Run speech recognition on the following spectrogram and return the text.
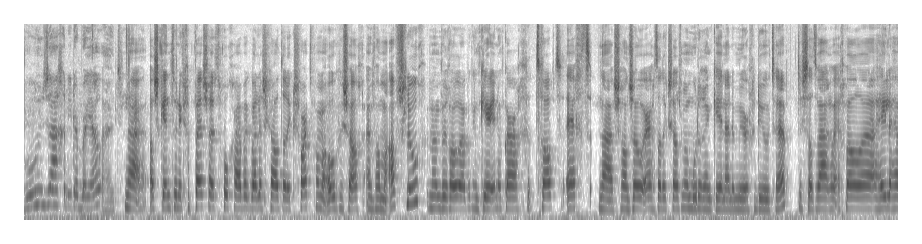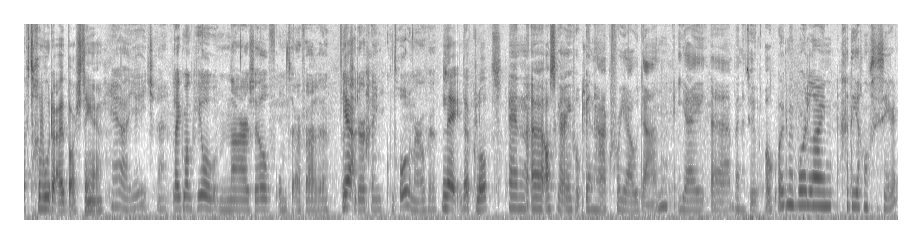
hoe zagen die er bij jou uit? Nou, als kind toen ik gepest werd vroeger heb ik wel eens gehad dat ik zwart voor mijn ogen zag en van me afsloeg. Mijn bureau heb ik een keer in elkaar getrapt. Echt, nou, van zo erg dat ik zelfs mijn moeder een keer naar de muur geduwd heb. Dus dat waren echt wel uh, hele heftige woedeuitbarstingen. Ja, jeetje. Lijkt me ook heel naar zelf om te ervaren dat ja. je er geen controle meer over hebt. Nee, dat klopt. En uh, als ik er even op inhaak voor jou, Daan. Jij uh, bent natuurlijk ook ooit met borderline gediagnosticeerd.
